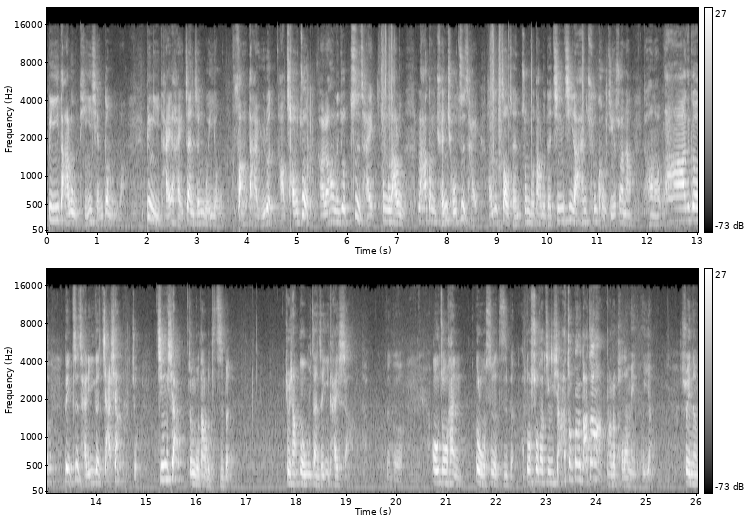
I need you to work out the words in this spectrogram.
逼大陆提前动武嘛，并以台海战争为由放大舆论，好炒作，好，然后呢就制裁中国大陆，拉动全球制裁，好就造成中国大陆的经济啦和出口结算啊，然后呢哇这个被制裁的一个假象就惊吓中国大陆的资本，就像俄乌战争一开始啊，那个欧洲和俄罗斯的资本啊，都受到惊吓啊，糟糕要打仗了，然后跑到美国一样。所以呢，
